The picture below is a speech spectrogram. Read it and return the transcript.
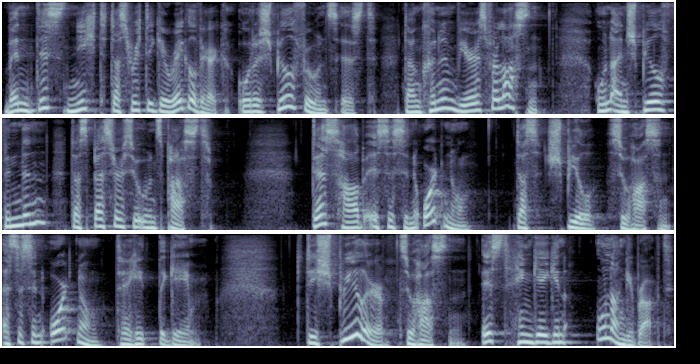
Wenn das nicht das richtige Regelwerk oder Spiel für uns ist, dann können wir es verlassen und ein Spiel finden, das besser zu uns passt. Deshalb ist es in Ordnung, das Spiel zu hassen. Es ist in Ordnung to hate the game. Die Spieler zu hassen ist hingegen unangebracht,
